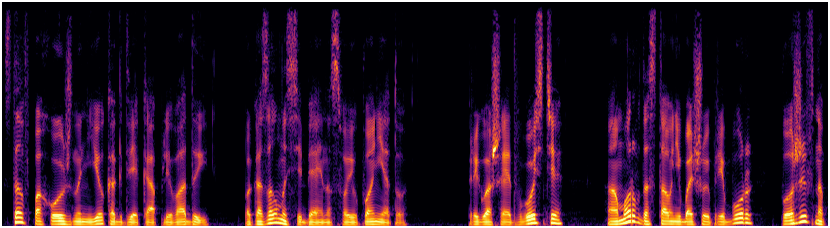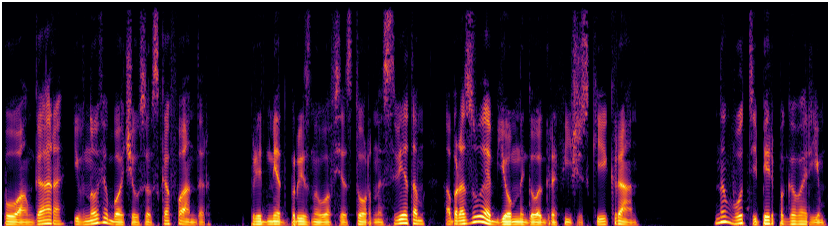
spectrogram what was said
став похож на нее, как две капли воды. Показал на себя и на свою планету. Приглашает в гости, а морф достал небольшой прибор, положив на пол ангара и вновь облачился в скафандр. Предмет брызнул во все стороны светом, образуя объемный голографический экран. «Ну вот, теперь поговорим»,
